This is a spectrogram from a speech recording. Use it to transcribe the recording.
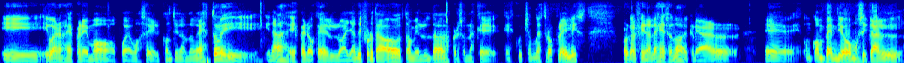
Y, bueno, esperemos, podemos seguir continuando en esto y, nada, espero que lo hayan disfrutado también las personas que, que escuchan nuestros playlists, porque al final es eso, ¿no? De crear eh, un compendio musical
